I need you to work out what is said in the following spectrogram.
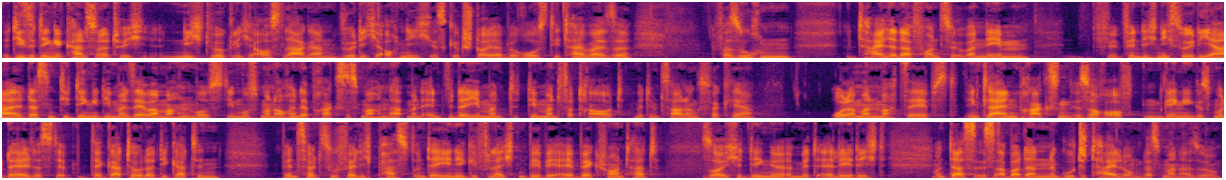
Diese Dinge kannst du natürlich nicht wirklich auslagern, würde ich auch nicht. Es gibt Steuerbüros, die teilweise versuchen, Teile davon zu übernehmen. Finde ich nicht so ideal. Das sind die Dinge, die man selber machen muss. Die muss man auch in der Praxis machen. Da hat man entweder jemand, dem man vertraut mit dem Zahlungsverkehr oder man macht selbst. In kleinen Praxen ist auch oft ein gängiges Modell, dass der, der Gatte oder die Gattin, wenn es halt zufällig passt und derjenige vielleicht einen BWL-Background hat, solche Dinge miterledigt. Und das ist aber dann eine gute Teilung, dass man also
